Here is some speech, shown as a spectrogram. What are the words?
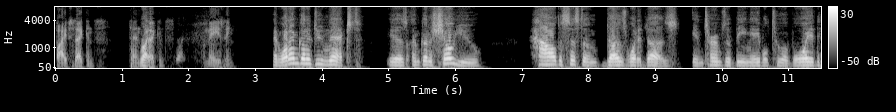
five seconds? Ten right. seconds? Amazing. And what I'm going to do next is I'm going to show you how the system does what it does in terms of being able to avoid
